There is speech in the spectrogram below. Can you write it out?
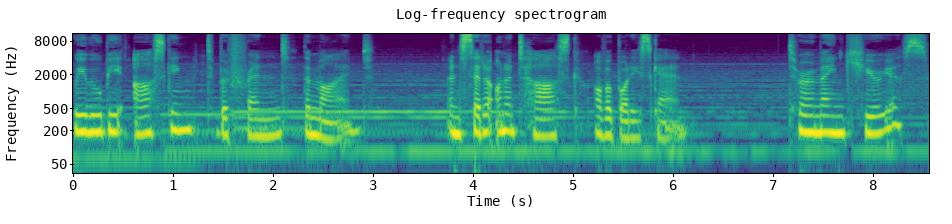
we will be asking to befriend the mind and set it on a task of a body scan to remain curious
